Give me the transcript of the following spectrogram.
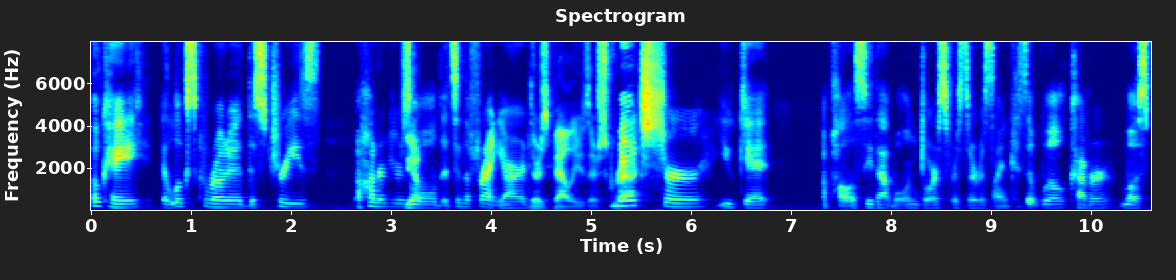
okay, it looks corroded. This tree's hundred years Yep. old. It's in the front yard. There's valleys, there's scratch. make sure you get a policy that will endorse for service line because it will cover most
